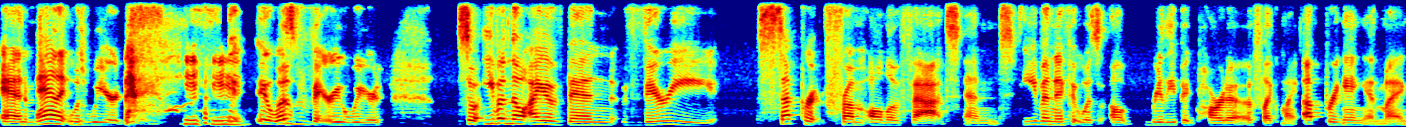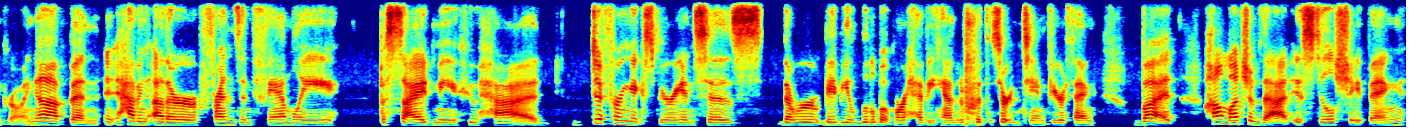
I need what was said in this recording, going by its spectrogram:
And man it was weird. It, mm-hmm. it was very weird. So even though I have been very separate from all of that, and even if it was a really big part of like my upbringing and my growing up, and having other friends and family beside me who had differing experiences that were maybe a little bit more heavy handed with the certainty and fear thing, but how much of that is still shaping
